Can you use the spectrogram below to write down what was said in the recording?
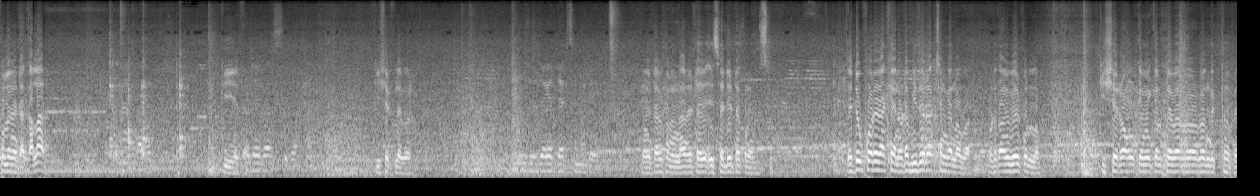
বলেন এটা কালার? কি এটা? কিসের ফ্লেভার এই যে জায়গায় দেখছেন ওটাই। এটা করেন আর এটা এই সাইডে এটা করেন এটা উপরে রাখেন ওটা ভিতরে রাখছেন কেন আবার? ওটা তো আমি বের করলাম। কিসের রং কেমিক্যাল ফ্লেভার ব্যবহার দেখতে হবে।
